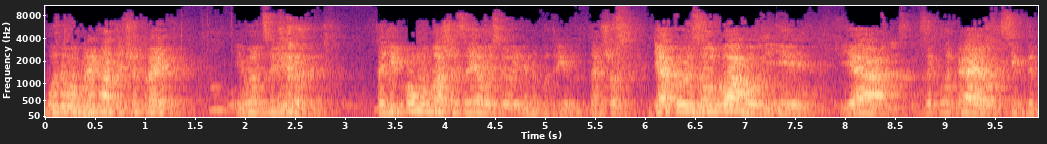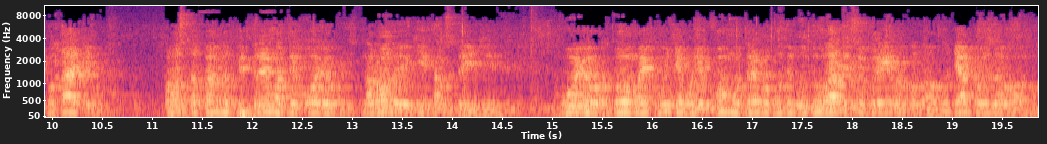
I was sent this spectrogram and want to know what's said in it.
Будемо приймати ще третю. І ви в це вірите? Та нікому ваша заява сьогодні не потрібна. Так що дякую за увагу і я закликаю всіх депутатів просто певно підтримати волю народу, який там стоїть, волю того майбутнього, якому треба буде будувати цю країну по-новому. Дякую за увагу.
